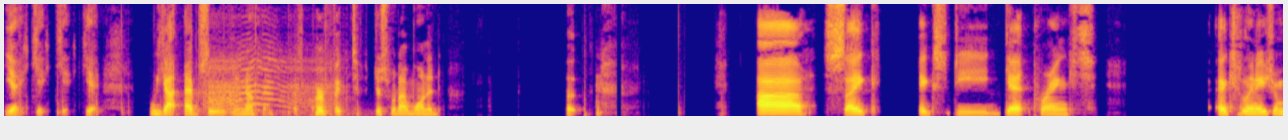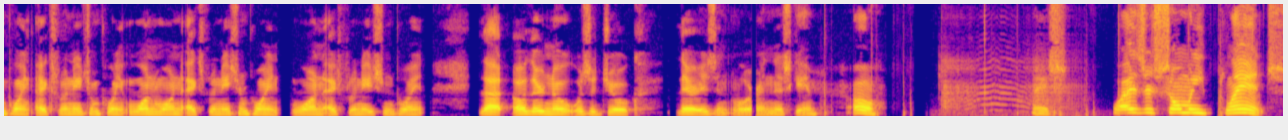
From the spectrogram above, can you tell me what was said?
yeah, yeah, yeah, yeah. We got absolutely nothing. That's perfect. Just what I wanted. Uh, ah, psych, XD, get pranked. Explanation point, explanation point, one, one, explanation point, one, explanation point. That other note was a joke. There isn't lore in this game. Oh. Nice. Why is there so many plants?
